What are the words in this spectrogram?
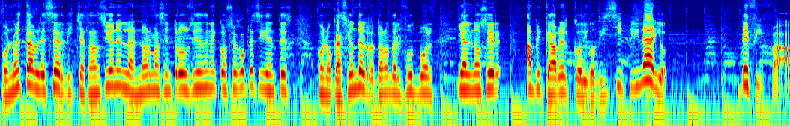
por no establecer dicha sanción en las normas introducidas en el Consejo de Presidentes con ocasión del retorno del fútbol y al no ser aplicable el código disciplinario de FIFA.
